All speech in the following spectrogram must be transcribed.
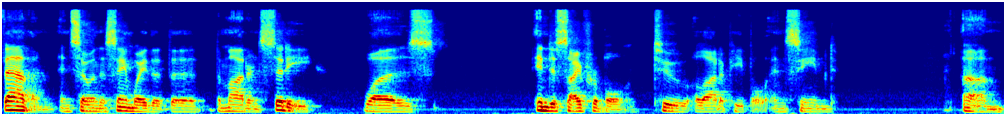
fathom. And so, in the same way that the the modern city was indecipherable to a lot of people and seemed um,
